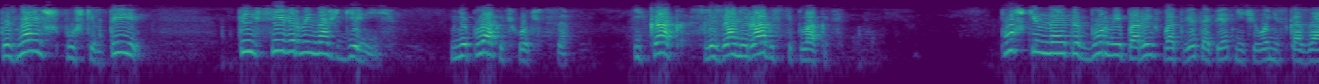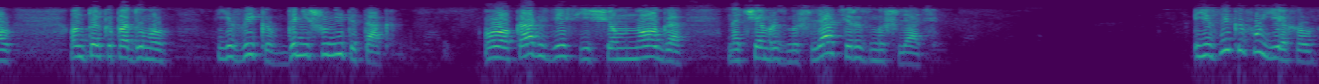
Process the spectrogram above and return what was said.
Ты знаешь, Пушкин, ты... ты северный наш гений. Мне плакать хочется. И как, слезами радости плакать?» Пушкин на этот бурный порыв в ответ опять ничего не сказал. Он только подумал, «Языков, да не шуми ты так!» О, как здесь еще много, над чем размышлять и размышлять! Языков уехал,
